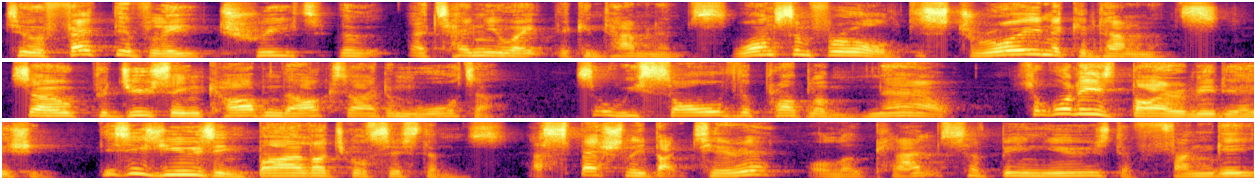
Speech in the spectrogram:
to effectively treat the, attenuate the contaminants once and for all, destroying the contaminants. So producing carbon dioxide and water. So we solve the problem now. So what is bioremediation? This is using biological systems, especially bacteria, although plants have been used, of fungi,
